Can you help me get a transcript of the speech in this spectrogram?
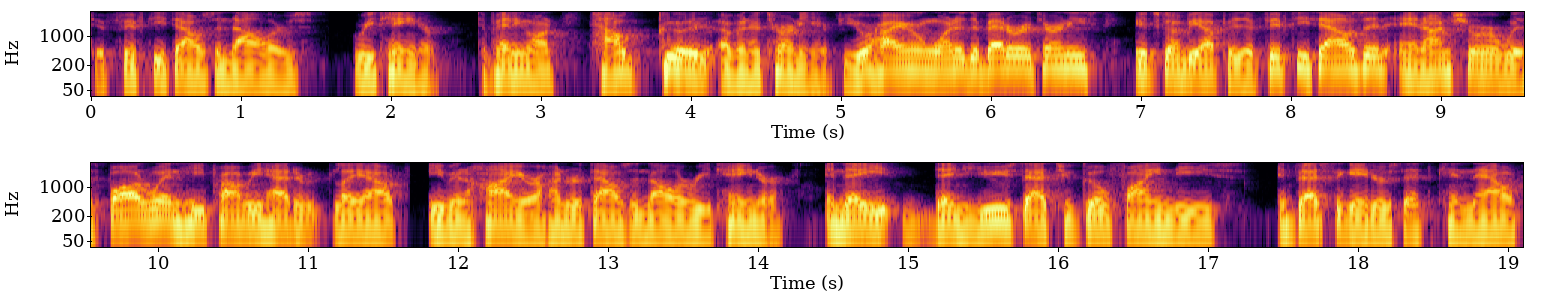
to fifty thousand dollars retainer depending on how good of an attorney. If you're hiring one of the better attorneys, it's going to be up to 50,000 and I'm sure with Baldwin he probably had to lay out even higher $100,000 retainer. And they then use that to go find these investigators that can now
